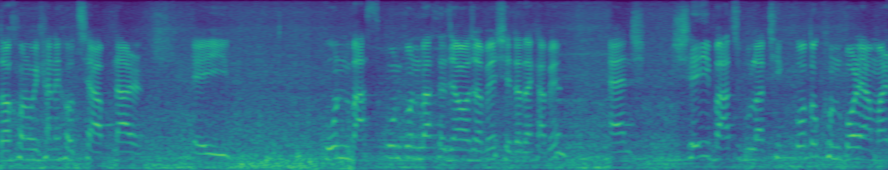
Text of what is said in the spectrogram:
তখন ওইখানে হচ্ছে আপনার এই কোন বাস, কোন কোন বাসে যাওয়া যাবে সেটা দেখাবে। অ্যান্ড সেই বাসগুলা ঠিক কতক্ষণ পরে আমার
